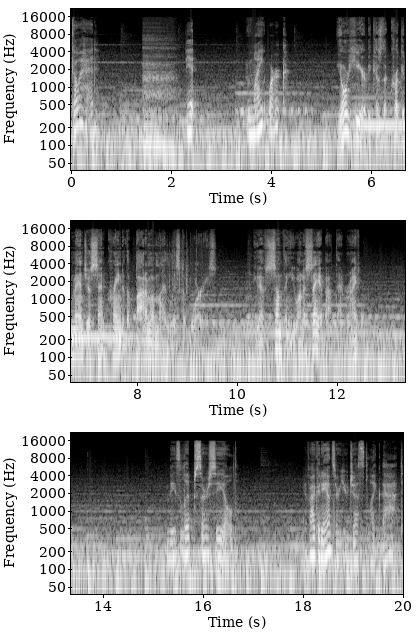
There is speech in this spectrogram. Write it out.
Go ahead. Uh, it might work. You're here because the Crooked Man just sent Crane to the bottom of my list of worries. And you have something you want to say about that, right? These lips are sealed. If I could answer you just like that,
